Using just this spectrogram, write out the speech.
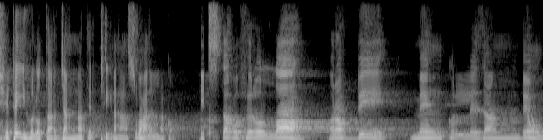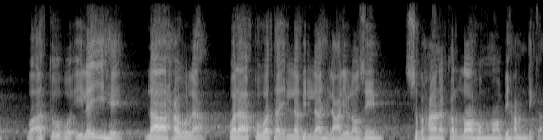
সেটাই হলো তার জান্নাতের ঠিকানা, সুবহানাল্লাহ কর। আস্তাগফিরুল্লাহ মিন কুল্লি যামবিন ওয়া আতুবু ইলাইহি লা হাওলা ওয়ালা কুওয়াতা ইল্লা বিল্লাহিল আলিয়্যিল আযীম। সুবহানাকাল্লাহুম্মা বিহামদিকা।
